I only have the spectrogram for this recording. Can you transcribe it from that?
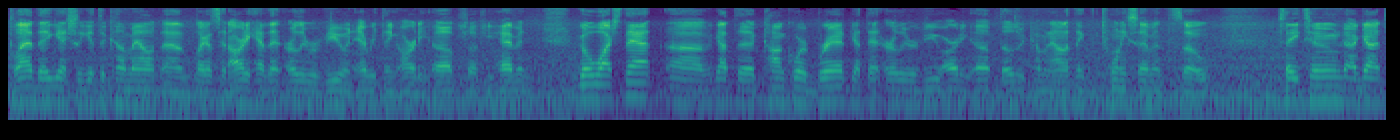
glad they actually get to come out. Uh, like I said, I already have that early review and everything already up. So if you haven't, go watch that. Uh, got the Concord Bred, got that early review already up. Those are coming out, I think, the 27th. So stay tuned. I got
